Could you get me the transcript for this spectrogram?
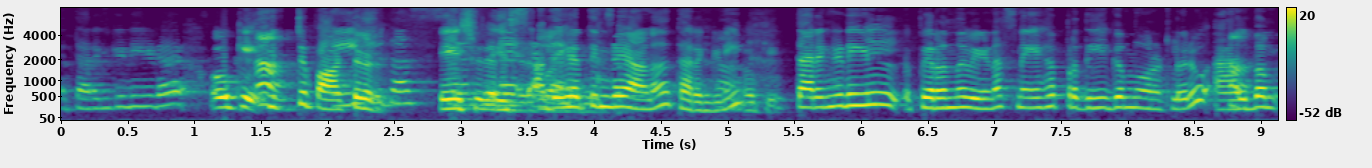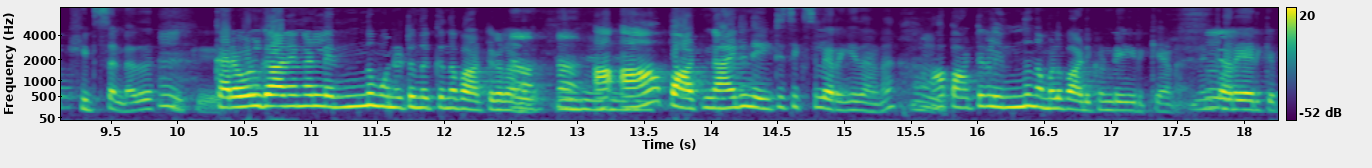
തരങ്കിണിയുടെ ഓക്കെ ഹിറ്റ് പാട്ടുകൾ. യേശുദാസ് അദ്ദേഹത്തിന്റെയാണ് തരങ്കിണി തരങ്കിണിയിൽ പിറന്നു വീണ സ്നേഹപ്രതീകം എന്ന് പറഞ്ഞിട്ടുള്ള ഒരു ആൽബം ഹിറ്റ്സ് ഉണ്ട്. അത് കരോൾ ഗാനങ്ങളിൽ എന്നും മുന്നിട്ട് നിൽക്കുന്ന പാട്ടുകളാണ്. ആ- ആ. പാട്ട് നയന്റീൻ എയ്റ്റി സിക്സിൽ ഇറങ്ങിയതാണ്. ആ പാട്ടുകൾ ഇന്ന് നമ്മൾ പാടിക്കൊണ്ടേയിരിക്കുകയാണ്. നിങ്ങൾക്ക് അറിയായിരിക്കും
